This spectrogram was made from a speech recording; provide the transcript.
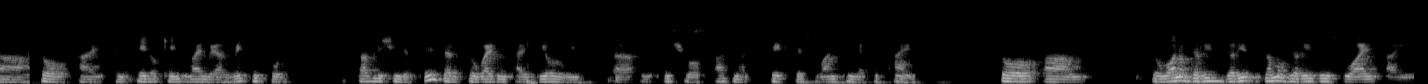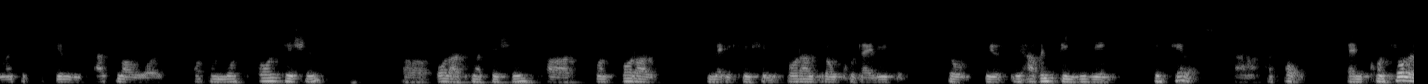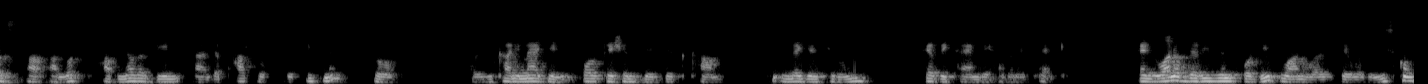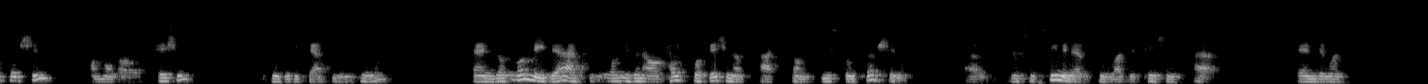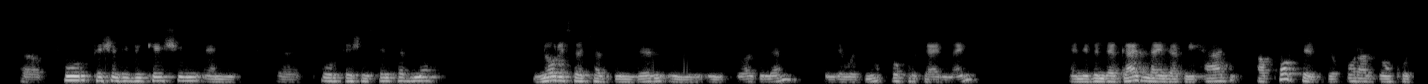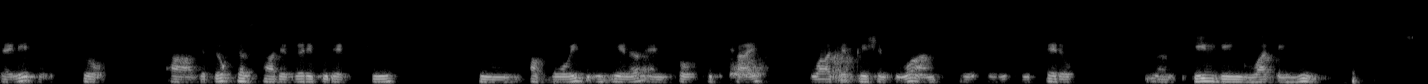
Uh, so I, I said, okay, while we are waiting for establishing the center, so why don't I deal with uh, the issue of asthma, take just one thing at a time. So, um, so one of the, the some of the reasons why I wanted to deal with asthma was almost all patients, uh, all asthma patients are on oral medication, oral bronchodilators. So we, we haven't been using inhalers uh, at all. And controllers are, are, not, have never been uh, the part of the treatment. So uh, you can imagine all patients, they just come to emergency room every time they have an attack. And one of the reasons for this one was there was a misconception among our patients with regard to inhaler. And not only that, or even our health professionals had some misconception, uh, which is similar to what the patients have. And there was uh, poor patient education and uh, poor patient-centeredness. No research has been done in, in Swaziland, and there was no proper guideline. And even the guideline that we had supported the oral bronchodilator. So uh, the doctors had a very good excuse to avoid inhaler and prescribe what the patient wants instead of giving what they need.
